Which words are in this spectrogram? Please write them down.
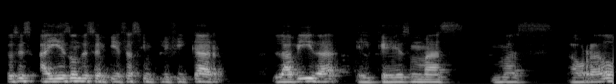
Entonces ahí es donde se empieza a simplificar la vida, el que es más, más ahorrador.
